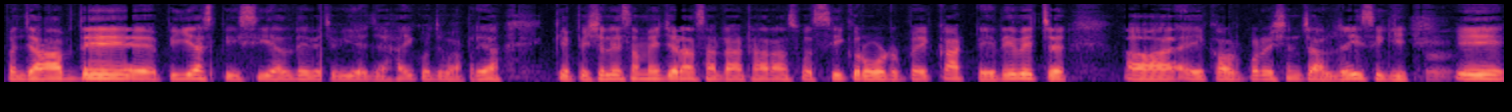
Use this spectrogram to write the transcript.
ਪੰਜਾਬ ਦੇ ਪੀਐਸਪੀਸੀਐਲ ਦੇ ਵਿੱਚ ਵੀ ਅਜਿਹਾ ਹੀ ਕੁਝ ਵਾਪਰਿਆ ਕਿ ਪਿਛਲੇ ਸਮੇਂ ਜਿਹੜਾ ਸਾਡਾ 1880 ਕਰੋੜ ਰੁਪਏ ਘਾਟੇ ਦੇ ਵਿੱਚ ਇਹ ਕਾਰਪੋਰੇਸ਼ਨ ਚੱਲ ਰਹੀ ਸੀਗੀ ਇਹ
